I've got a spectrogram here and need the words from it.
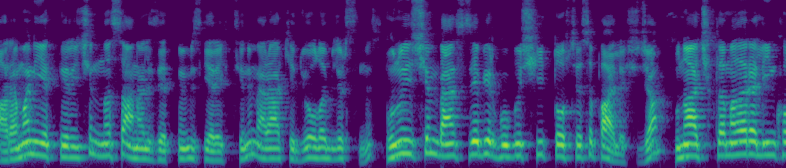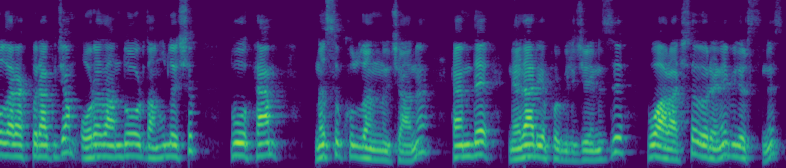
arama niyetleri için nasıl analiz etmemiz gerektiğini merak ediyor olabilirsiniz. Bunun için ben size bir Google Sheet dosyası paylaşacağım. Bunu açıklamalara link olarak bırakacağım. Oradan doğrudan ulaşıp bu hem nasıl kullanılacağını hem de neler yapabileceğinizi bu araçta öğrenebilirsiniz.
